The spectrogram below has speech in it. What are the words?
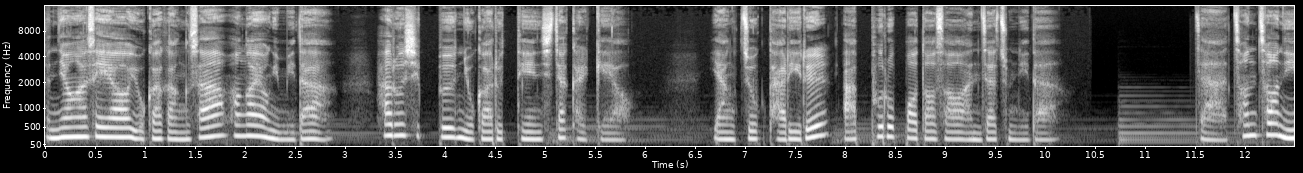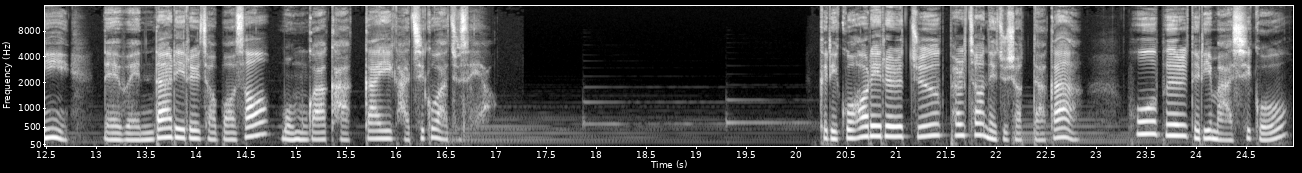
안녕하세요. 요가 강사 황하영입니다. 하루 10분 요가 루틴 시작할게요. 양쪽 다리를 앞으로 뻗어서 앉아줍니다. 자, 천천히 내 왼다리를 접어서 몸과 가까이 가지고 와주세요. 그리고 허리를 쭉 펼쳐내주셨다가 호흡을 들이마시고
